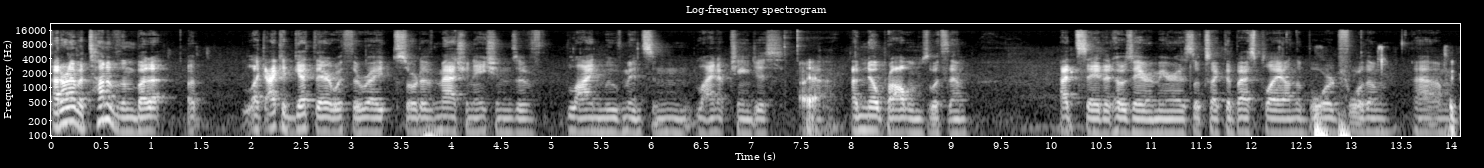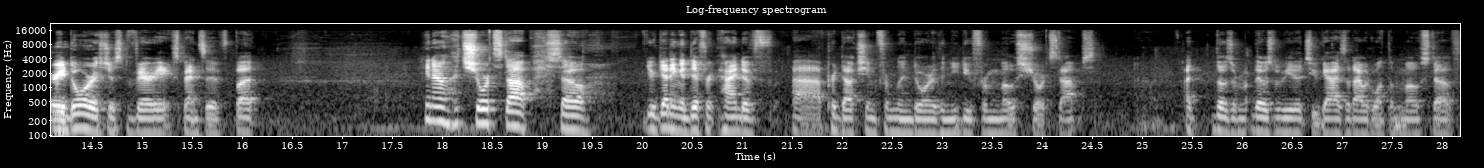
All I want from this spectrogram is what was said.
I don't have a ton of them, but uh, uh, like I could get there with the right sort of machinations of line movements and lineup changes. Oh, yeah. uh, I have no problems with them. I'd say that Jose Ramirez looks like the best play on the board for them. Um, Agreed. Lindor is just very expensive, but you know it's shortstop, so you're getting a different kind of uh, production from Lindor than you do from most shortstops. Uh, I, those are those would be the two guys that I would want the most of.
